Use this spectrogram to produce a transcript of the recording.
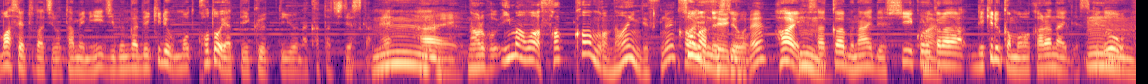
まあ、生徒たちのために自分ができるもことをやっていくっていうような形ですかね。うん。はい。なるほど。今はサッカー部がないんですねそうなんですよ、ね。はい、うん。サッカー部ないですしこれからできるかもわからないですけど、うん。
